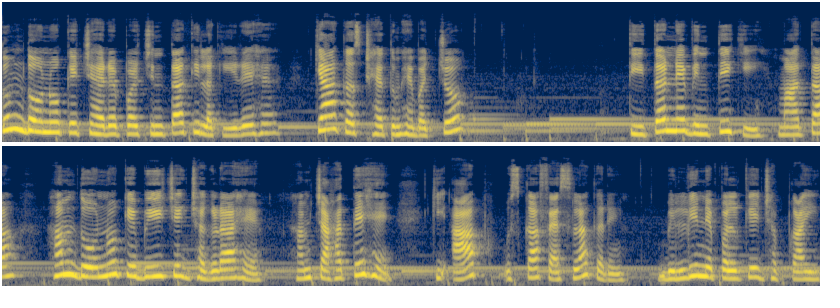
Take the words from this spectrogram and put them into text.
तुम दोनों के चेहरे पर चिंता की लकीरें हैं। क्या कष्ट है तुम्हें बच्चों? तीतर ने विनती की, माता हम दोनों के बीच एक झगड़ा है। हम चाहते हैं कि आप उसका फैसला करें। बिल्ली ने पलके झपकाई,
